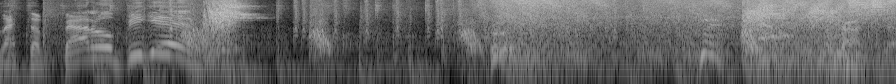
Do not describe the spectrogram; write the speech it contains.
Let the battle begin! Gotcha.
